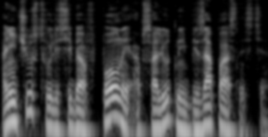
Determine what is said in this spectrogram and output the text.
они чувствовали себя в полной абсолютной безопасности.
